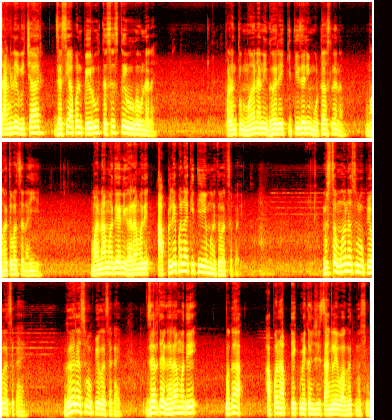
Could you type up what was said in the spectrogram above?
चांगले विचार जसे आपण पेरू तसंच ते उगवणार आहे. परंतु मन आणि घर हे किती जरी मोठं असलं ना महत्त्वाचं नाही आहे मनामध्ये आणि घरामध्ये आपलेपणा किती हे महत्त्वाचं पाहिजे. नुसतं मन असून उपयोगाचं काय? घर असून उपयोगाचं काय? जर त्या घरामध्ये बघा आपण आप एकमेकांशी चांगले वागत नसून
